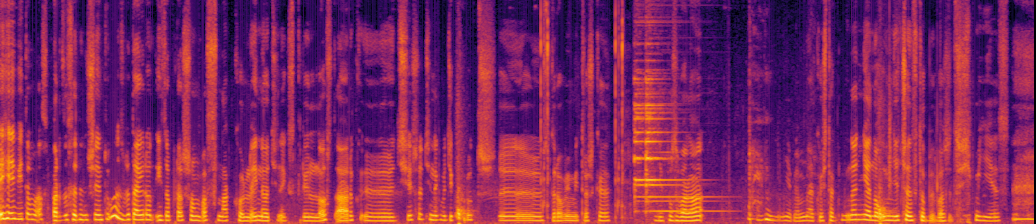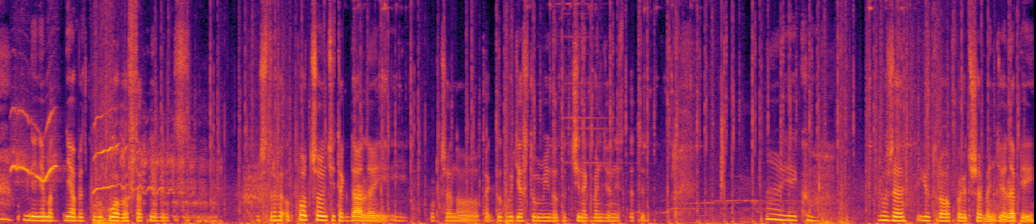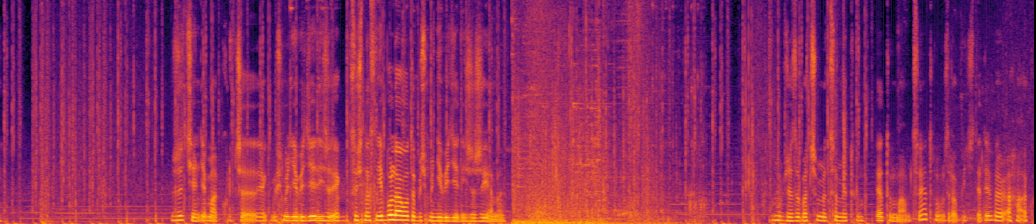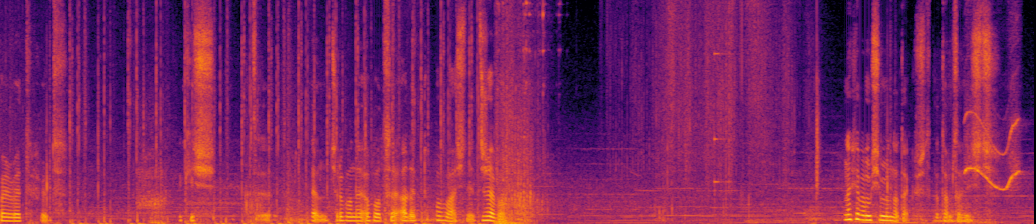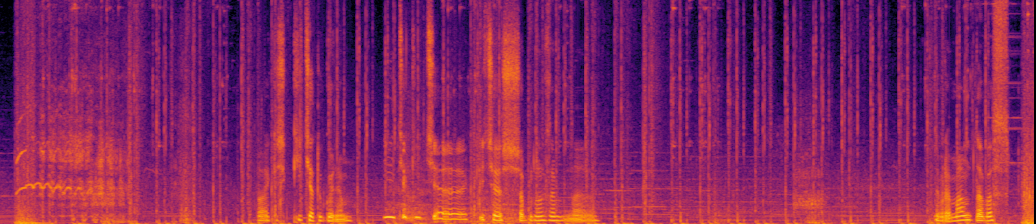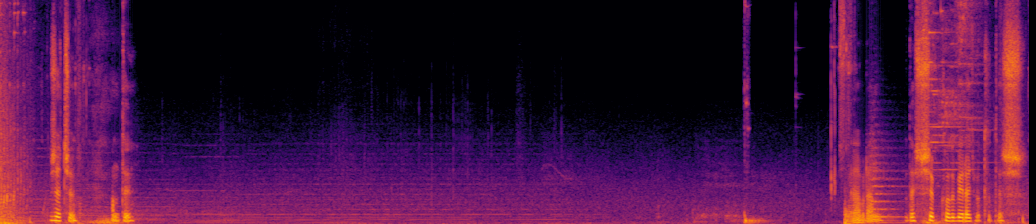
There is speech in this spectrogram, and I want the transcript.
Hej, hej, witam was bardzo serdecznie, tu jest Tyron i zapraszam was na kolejny odcinek z gry Lost Ark. Yy, dzisiejszy odcinek będzie krótszy, zdrowie mi troszkę nie pozwala. nie wiem, jakoś tak, no nie no, u mnie często bywa, że coś mi jest. U mnie nie ma dnia bez bólu głowy ostatnio, więc muszę trochę odpocząć i tak dalej i kurczę, no tak do 20 minut odcinek będzie niestety. Ojejku. Może jutro, pojutrze będzie lepiej. Życie nie ma, kurczę, jakbyśmy nie wiedzieli, że jakby coś nas nie bolało, to byśmy nie wiedzieli, że żyjemy. Dobrze, zobaczymy co my tu... Ja tu mam, co ja tu mam zrobić? Deliver, aha, acquire red fruit. Jakieś... t- ten, czerwone owoce, ale tu, o właśnie, drzewo. No chyba musimy, no tak, wszystko tam zanieść. O, jakieś kicie tu gonią. Kicie, kicie, kicie szablonozębne. Dobra, mam dla was rzeczy. Anty. Będę szybko odbierać, bo to też...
